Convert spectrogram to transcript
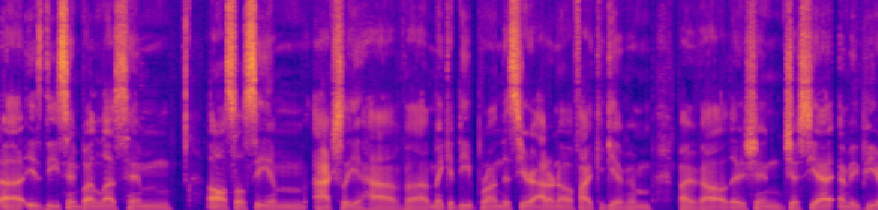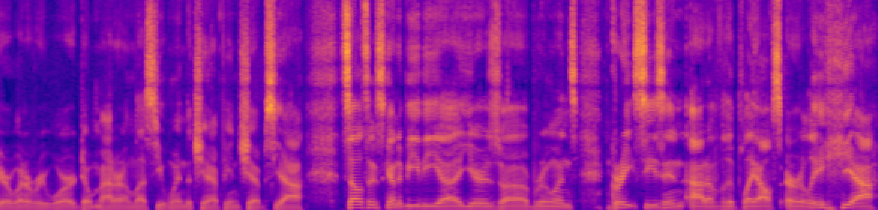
uh, is decent, but unless him also see him actually have uh, make a deep run this year, I don't know if I could give him my validation just yet. MVP or whatever reward don't matter unless you win the championships. Yeah, Celtics going to be the uh, year's uh, Bruins. Great season out of the playoffs early. yeah,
